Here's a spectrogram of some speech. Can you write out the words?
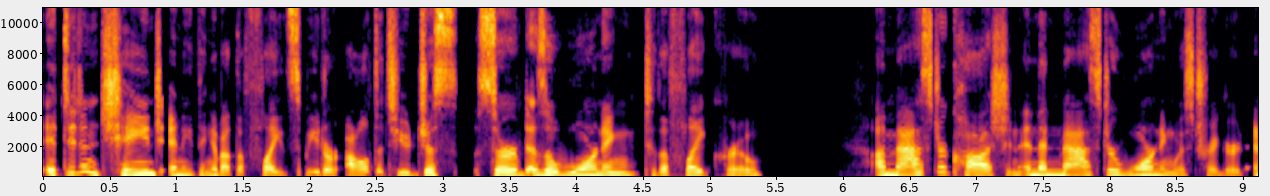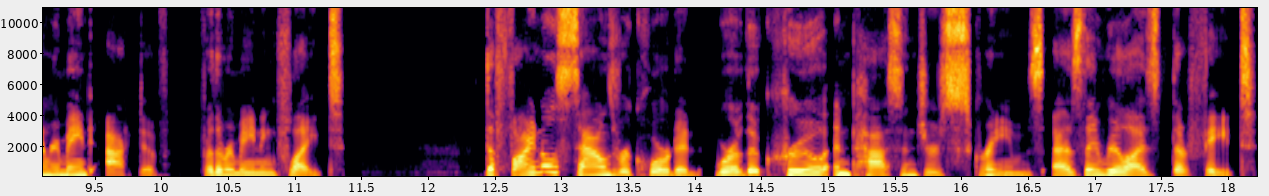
It didn't change anything about the flight speed or altitude, just served as a warning to the flight crew. A master caution and then master warning was triggered and remained active for the remaining flight. The final sounds recorded were the crew and passengers' screams as they realized their fate.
